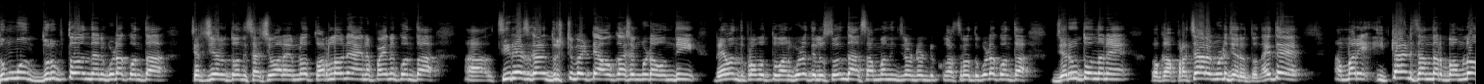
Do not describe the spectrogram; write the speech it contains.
దుమ్ము దులుపుతోందని కూడా కొంత చర్చ జరుగుతోంది సచివాలయంలో. త్వరలోనే ఆయన పైన కొంత సీరియస్ గానే దృష్టి పెట్టే అవకాశం కూడా ఉంది రేవంత్ ప్రభుత్వం అని కూడా తెలుస్తుంది. దానికి సంబంధించినటువంటి కసరత్తు కూడా కొంత జరుగుతుందనే ఒక ప్రచారం కూడా జరుగుతుంది. అయితే మరి ఇట్లాంటి సందర్భంలో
